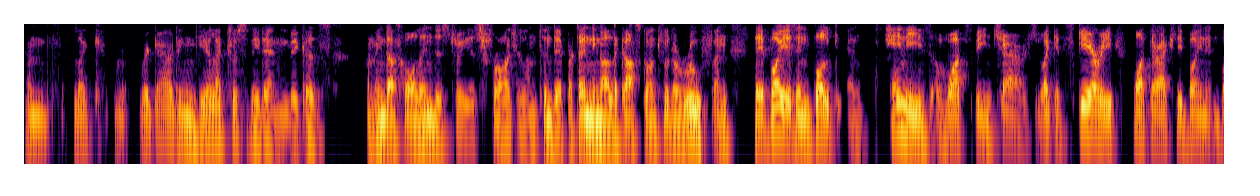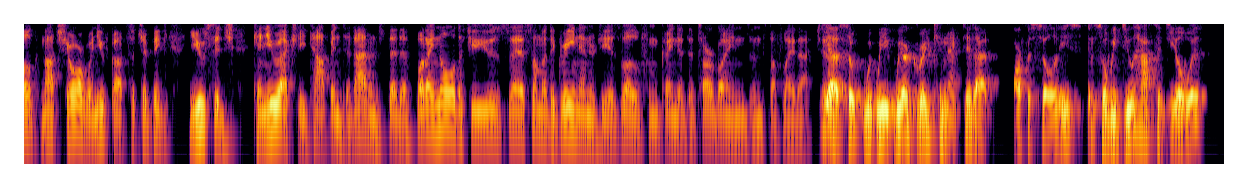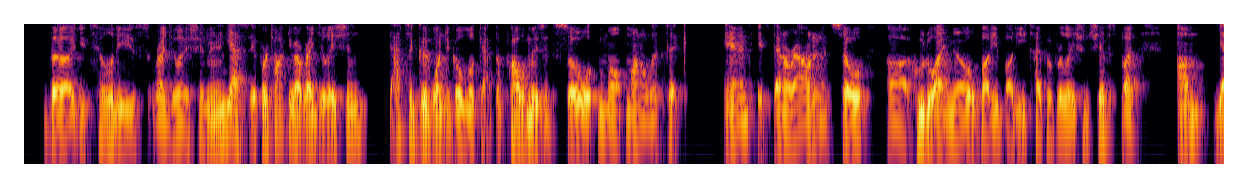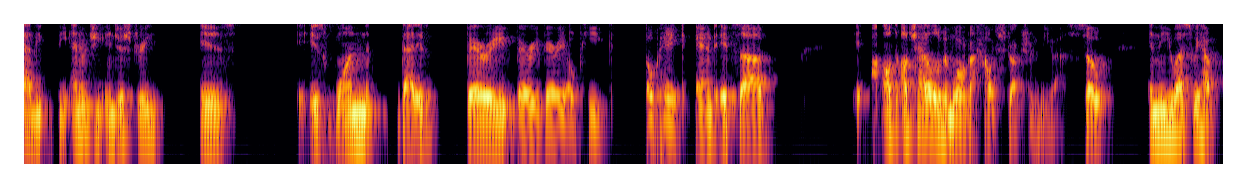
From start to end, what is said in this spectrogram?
And like regarding the electricity then because I mean, that whole industry is fraudulent and they're pretending all the costs going through the roof and they buy it in bulk and pennies of what's being charged. Like it's scary what they're actually buying it in bulk. not sure when you've got such a big usage, can you actually tap into that instead of? But I know that you use uh, some of the green energy as well from kind of the turbines and stuff like that. Yeah. So we, we are grid connected at our facilities. And so we do have to deal with the utilities regulation. And yes, if we're talking about regulation, that's a good one to go look at. The problem is it's so mo- monolithic and it's been around and it's so uh, who do I know, buddy buddy type of relationships. But um, yeah, the the energy industry is is one that is very very very opaque opaque and it's uh I'll I'll chat a little bit more about how it's structured in the US. So in the US we have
